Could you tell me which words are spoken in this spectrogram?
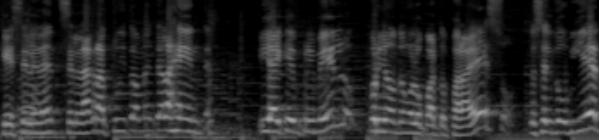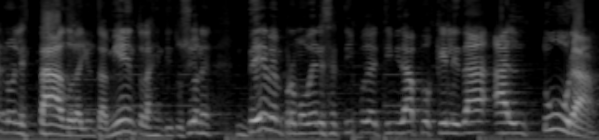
que se, le da, se le da gratuitamente a la gente y hay que imprimirlo, pero yo no tengo los cuartos para eso. Entonces el gobierno, el Estado, el ayuntamiento, las instituciones deben promover ese tipo de actividad porque le da altura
